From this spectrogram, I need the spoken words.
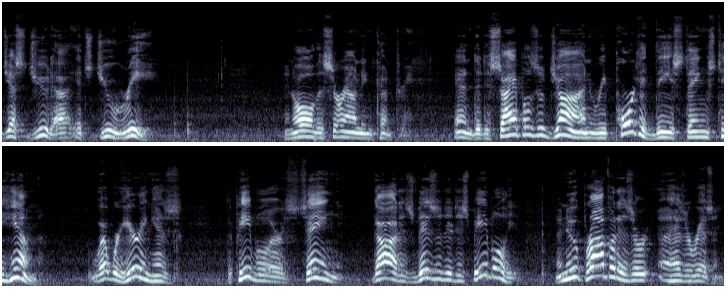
just Judah, it's Jewry. And all the surrounding country. And the disciples of John reported these things to him. What we're hearing is the people are saying God has visited his people. A new prophet has, has arisen.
